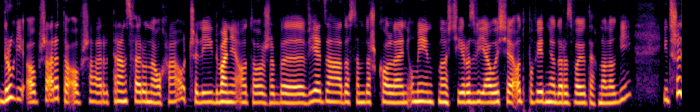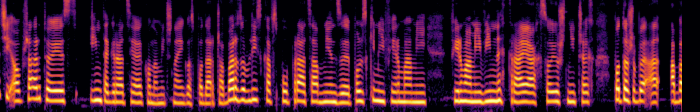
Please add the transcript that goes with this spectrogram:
Drugi obszar to obszar transferu know-how, czyli dbanie o to, żeby wiedza, dostęp do szkoleń, umiejętności rozwijały się odpowiednio do rozwoju technologii. I trzeci obszar to jest integracja ekonomiczna i gospodarcza. Bardzo bliska współpraca między polskimi firmami, firmami w innych krajach sojuszniczych, po to, żeby aby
